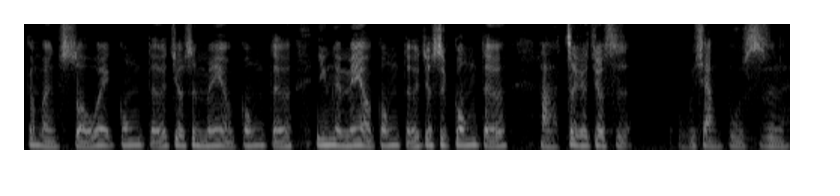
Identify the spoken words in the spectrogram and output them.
根本所谓功德就是没有功德，因为没有功德就是功德啊，这个就是无相布施了。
